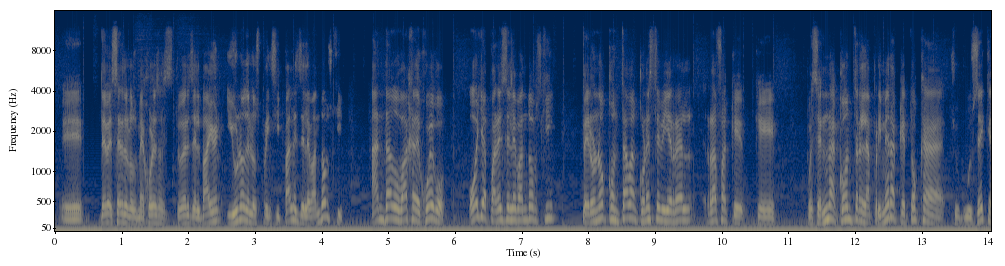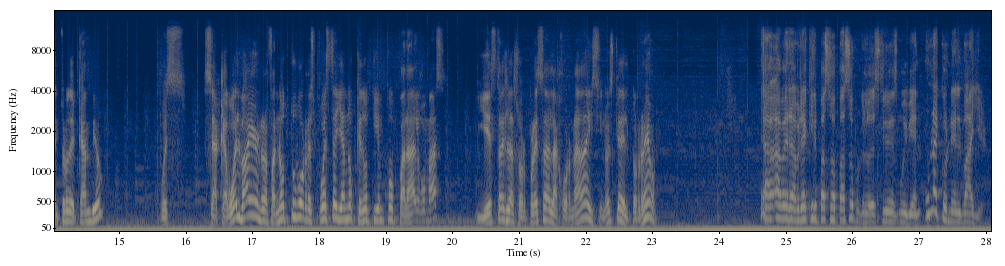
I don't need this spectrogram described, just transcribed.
eh, debe ser de los mejores asistidores del Bayern y uno de los principales de Lewandowski. Han dado baja de juego. Hoy aparece Lewandowski, pero no contaban con este Villarreal, Rafa, que, pues en una contra, en la primera que toca Chubusé, que entró de cambio, pues se acabó el Bayern, Rafa. No tuvo respuesta, ya no quedó tiempo para algo más. Y esta es la sorpresa de la jornada y si no es que del torneo. A, ver, habría que ir paso a paso porque lo describes muy bien. Una con el Bayern.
